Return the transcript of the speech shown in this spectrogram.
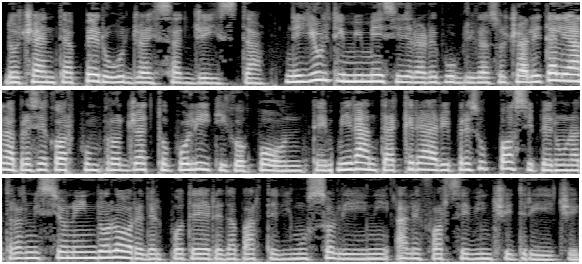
docente a Perugia e saggista. Negli ultimi mesi della Repubblica Sociale Italiana prese corpo un progetto politico ponte mirante a creare i presupposti per una trasmissione indolore del potere da parte di Mussolini alle forze vincitrici.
